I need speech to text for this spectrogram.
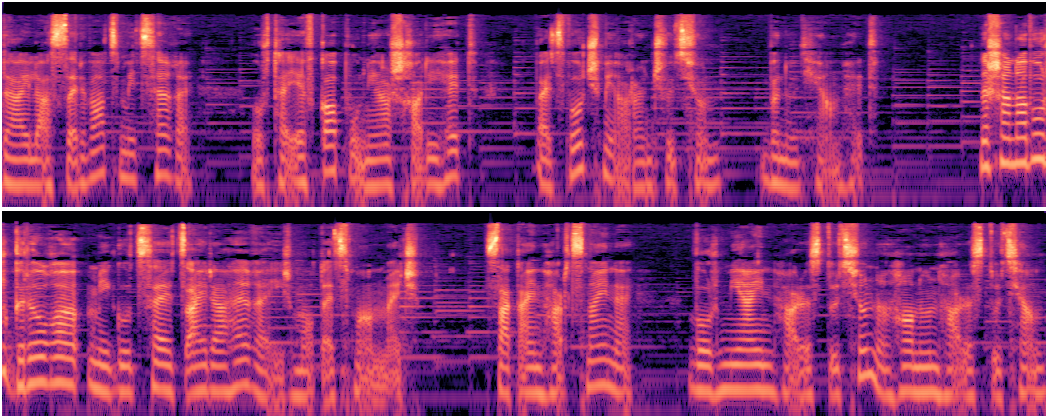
դա այլասերված մի ցեղ է, որ թեև կապ ունի աշխարհի հետ, բայց ոչ մի առնչություն բնության հետ։ Նշանավոր գրողը միգուցե ծայրահեղ է իր մտածման մեջ, սակայն հարցն այն է, որ միայն հարստությունը հանուն հարստության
